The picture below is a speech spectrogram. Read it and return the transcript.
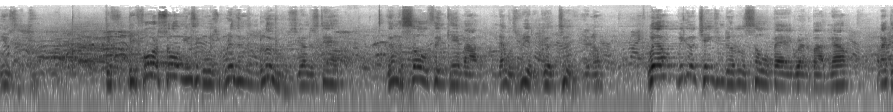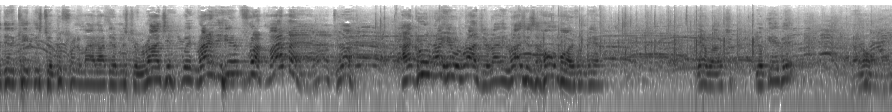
music. Before soul music, was rhythm and blues, you understand? Then the soul thing came out, and that was really good too, you know? Well, we're gonna change into a little soul bag right about now. I'd like to dedicate this to a good friend of mine out there, Mr. Roger. Wait, right here in front, my man. Oh, I grew up right here with Roger, right? Roger's a homeboy from here. Yeah, Roger. You okay, babe? Right on, man.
